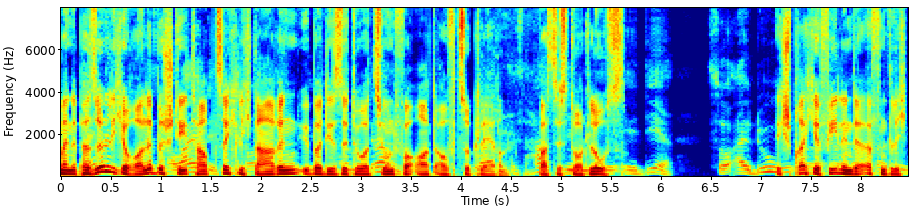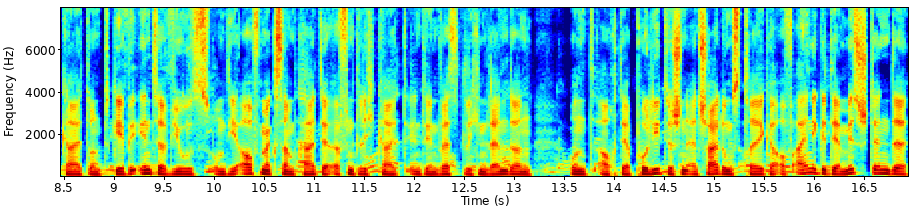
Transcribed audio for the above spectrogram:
Meine persönliche Rolle besteht hauptsächlich darin, über die Situation vor Ort aufzuklären. Was ist dort los? Ich spreche viel in der Öffentlichkeit und gebe Interviews, um die Aufmerksamkeit der Öffentlichkeit in den westlichen Ländern und auch der politischen Entscheidungsträger auf einige der Missstände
